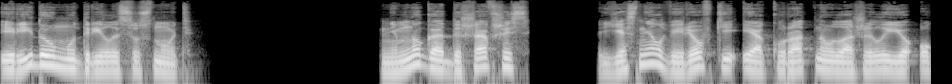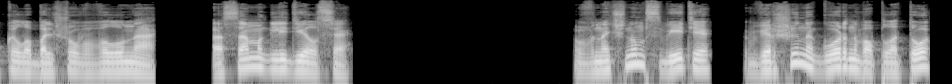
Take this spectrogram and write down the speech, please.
Ирида умудрилась уснуть. Немного отдышавшись, я снял веревки и аккуратно уложил ее около большого валуна, а сам огляделся. В ночном свете вершина горного плато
